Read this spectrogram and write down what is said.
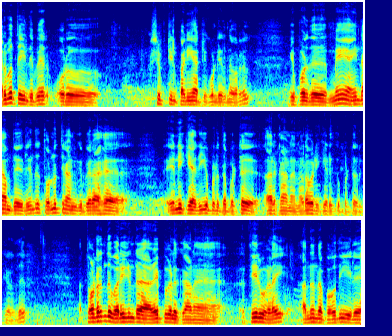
அறுபத்தைந்து பேர் ஒரு ஷிஃப்ட்டில் பணியாற்றி கொண்டிருந்தவர்கள். இப்பொழுது மே ஐந்தாம் தேதியிலிருந்து தொண்ணூற்றி நான்கு பேராக எண்ணிக்கை அதிகப்படுத்தப்பட்டு அதற்கான நடவடிக்கை எடுக்கப்பட்டு இருக்கிறது. தொடர்ந்து வருகின்ற அழைப்புகளுக்கான தீர்வுகளை அந்தந்த பகுதியில்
